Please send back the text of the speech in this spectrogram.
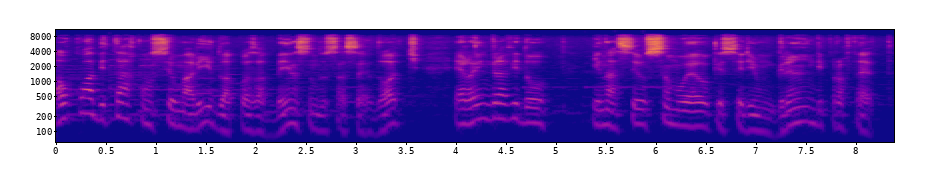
Ao coabitar com seu marido após a bênção do sacerdote, ela engravidou e nasceu Samuel, que seria um grande profeta.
